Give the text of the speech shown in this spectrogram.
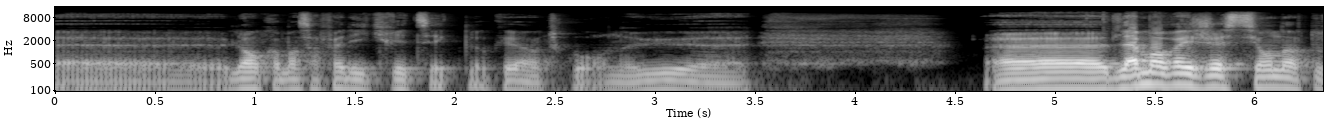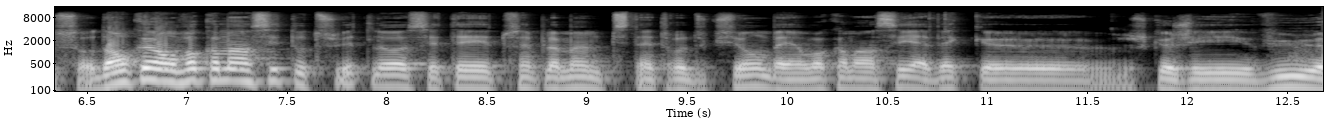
Euh, là, on commence à faire des critiques, là, en tout cas, on a eu... Euh, euh, de la mauvaise gestion dans tout ça. Donc, euh, on va commencer tout de suite. là. C'était tout simplement une petite introduction. Ben, on va commencer avec euh, ce que j'ai vu.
